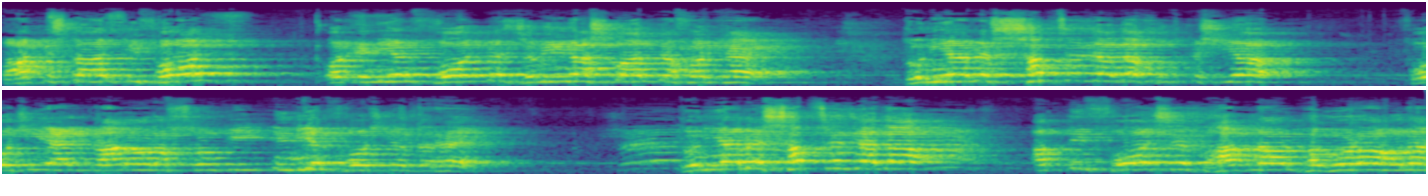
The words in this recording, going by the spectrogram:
पाकिस्तान की फौज और इंडियन फौज में ज़मीन आसमान का फ़र्क है। दुनिया में सबसे ज़्यादा खुदकशियाँ फौजी एहलकारों और अफसरों की इंडियन फौज के अंदर है। दुनिया में सबसे ज़्यादा अपनी फौज से भागना और भगोड़ा होना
